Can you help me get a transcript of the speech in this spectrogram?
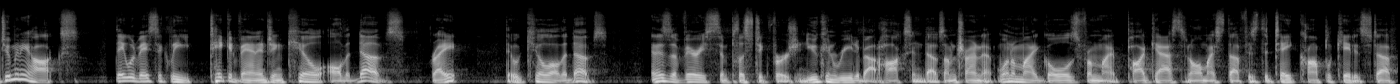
Too many hawks, they would basically take advantage and kill all the doves, right? They would kill all the doves. And this is a very simplistic version. You can read about hawks and doves. I'm trying to, one of my goals from my podcast and all my stuff is to take complicated stuff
